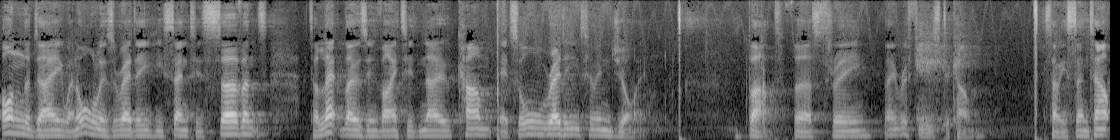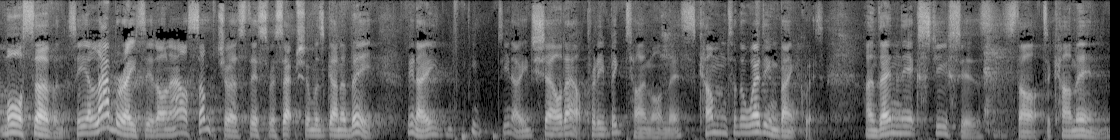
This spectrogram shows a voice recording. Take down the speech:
On the day when all is ready, he sent his servants to let those invited know, Come, it's all ready to enjoy. But, verse 3, they refused to come. So he sent out more servants. He elaborated on how sumptuous this reception was going to be. You know, he, you know, he'd shelled out pretty big time on this. Come to the wedding banquet. And then the excuses start to come in.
